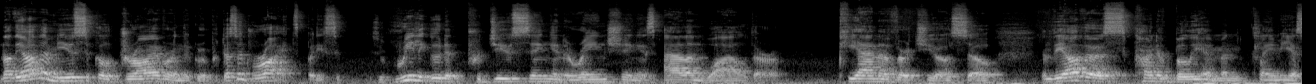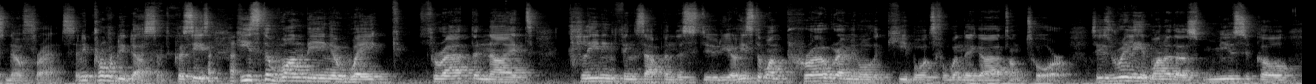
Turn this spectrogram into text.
Now, the other musical driver in the group, who doesn't write, but he's, he's really good at producing and arranging, is Alan Wilder, piano virtuoso. And the others kind of bully him and claim he has no friends. And he probably doesn't, because he's, he's the one being awake throughout the night, cleaning things up in the studio. He's the one programming all the keyboards for when they go out on tour. So he's really one of those musical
